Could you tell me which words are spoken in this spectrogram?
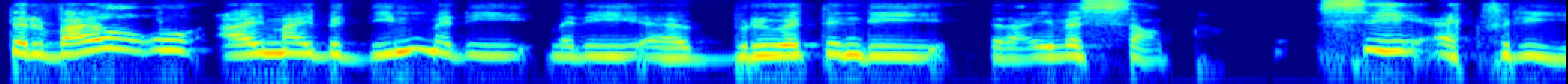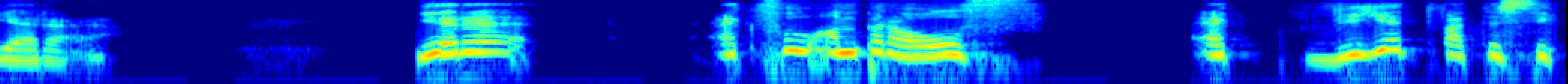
terwyl hy my bedien met die met die uh, brood en die druiwesap, sê ek vir die Here: Here, ek voel amper half weet wat is die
